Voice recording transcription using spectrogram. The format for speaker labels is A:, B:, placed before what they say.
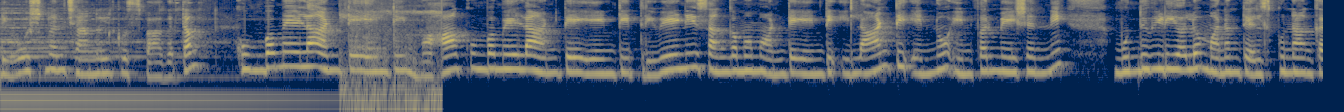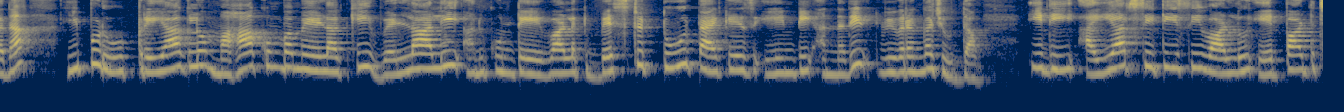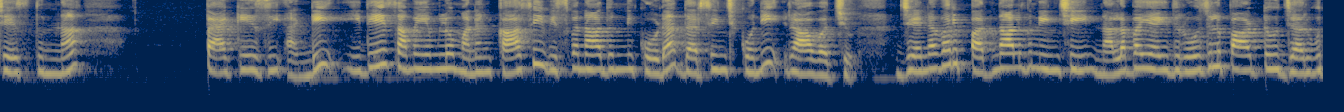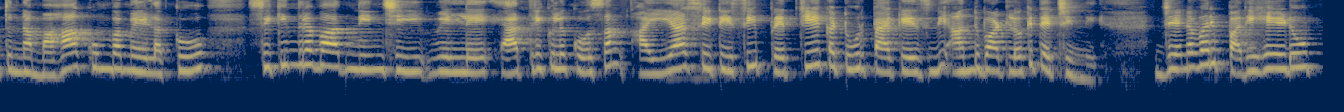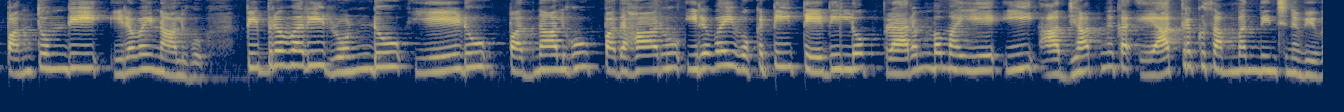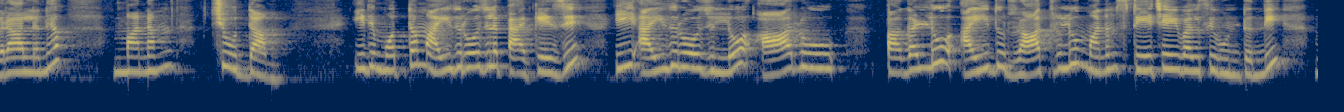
A: Devotional ఛానల్కు స్వాగతం. కుంభమేళ అంటే ఏంటి? మహాకుంభమేళ అంటే ఏంటి? త్రివేణి సంగమం అంటే ఏంటి? ఇలాంటి ఎన్నో ఇన్ఫర్మేషన్ని ముందు వీడియోలో మనం తెలుసుకున్నాం కదా. ఇప్పుడు ప్రయాగ్లో మహాకుంభమేళకి వెళ్ళాలి అనుకుంటే వాళ్ళకి బెస్ట్ టూర్ ప్యాకేజ్ ఏంటి అన్నది వివరంగా చూద్దాం. ఇది ఐఆర్సిటీసీ వాళ్ళు ఏర్పాటు చేస్తున్న ప్యాకేజీ అండి. ఇదే సమయంలో మనం కాశీ విశ్వనాథుని కూడా దర్శించుకొని రావచ్చు. జనవరి పద్నాలుగు నుంచి నలభై ఐదు రోజుల పాటు జరుగుతున్న మహాకుంభమేళకు సికింద్రాబాద్ నుంచి వెళ్ళే యాత్రికుల కోసం ఐఆర్సిటీసీ ప్రత్యేక టూర్ ప్యాకేజీని అందుబాటులోకి తెచ్చింది. జనవరి పదిహేడు పంతొమ్మిది ఇరవై నాలుగు ఫిబ్రవరి రెండు ఏడు పద్నాలుగు పదహారు ఇరవై ఒకటి తేదీల్లో ప్రారంభమయ్యే ఈ ఆధ్యాత్మిక యాత్రకు సంబంధించిన వివరాలను మనం చూద్దాం. ఇది మొత్తం ఐదు రోజుల ప్యాకేజీ. ఈ ఐదు రోజుల్లో ఆరు పగళ్ళు ఐదు రాత్రులు మనం స్టే చేయవలసి ఉంటుంది.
